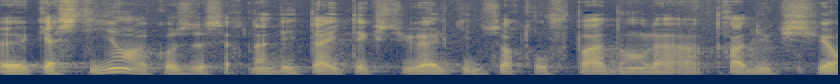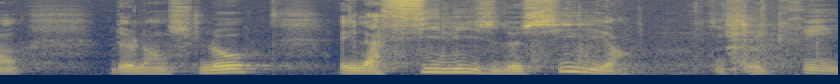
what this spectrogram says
euh, castillan à cause de certains détails textuels qui ne se retrouvent pas dans la traduction de Lancelot. Et la Phyllis de Cire, qui s'écrit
